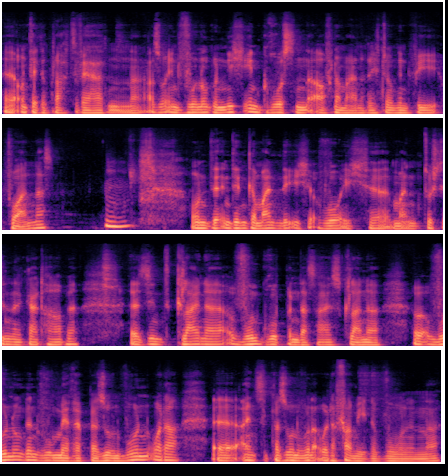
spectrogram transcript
äh, untergebracht werden, also in Wohnungen, nicht in großen Aufnahmeeinrichtungen wie woanders. Mhm. Und in den Gemeinden, die ich, wo ich äh, meine Zuständigkeit habe, äh, sind kleine Wohngruppen, das heißt kleine äh, Wohnungen, wo mehrere Personen wohnen oder äh, Einzelpersonen wohnen oder Familien wohnen. Ne?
